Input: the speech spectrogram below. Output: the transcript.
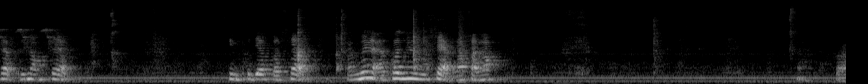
แซ่บพี่น้องแซ่บกินคนเดียวก็แซ่บมันไม่หลายคนยังแซ่บนะคะเนาะก็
